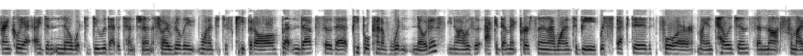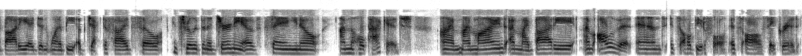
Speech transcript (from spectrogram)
Frankly, I, I didn't know what to do with that attention, so I really wanted to just keep it all buttoned up so that people kind of wouldn't notice. You know, I was an academic person. I wanted to be respected for my intelligence and not for my body. I didn't want to be objectified. So it's really been a journey of saying, you know, I'm the whole package. I'm my mind, I'm my body, I'm all of it, and it's all beautiful. It's all sacred.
